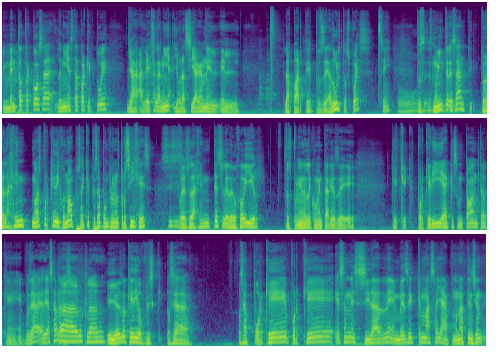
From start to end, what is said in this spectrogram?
inventa otra cosa, la niña está para que actúe, ya aleja a la niña y ahora sí hagan el, el- la parte pues, de adultos, pues. ¿Sí? Oh. Entonces es muy interesante. Pero la gente, no es porque dijo, no, pues hay que empezar, por ejemplo, nuestros hijos. Sí, sí, sí. Pues la gente se le dejó ir, pues poniéndole comentarios de que, que- que porquería, que es un tonto, que pues ya, ya sabrás. Claro, claro. Y yo es lo que digo, pues, o sea, o sea, ¿por qué, por qué esa necesidad de, en vez de irte más allá, poner atención,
